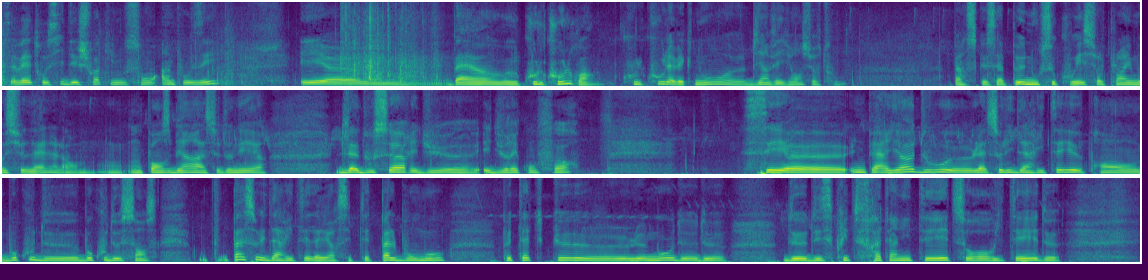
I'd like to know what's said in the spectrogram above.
ça va être aussi des choix qui nous sont imposés. Et euh, ben, cool, cool, quoi. Cool, cool avec nous, bienveillant surtout. Parce que ça peut nous secouer sur le plan émotionnel. Alors, on, pense bien à se donner de la douceur et du, et du réconfort c'est euh, une période où euh, la solidarité euh, prend beaucoup de, beaucoup de sens. Pas solidarité d'ailleurs, c'est peut-être pas le bon mot. Peut-être que le mot de, d'esprit de, fraternité, de sororité, de,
